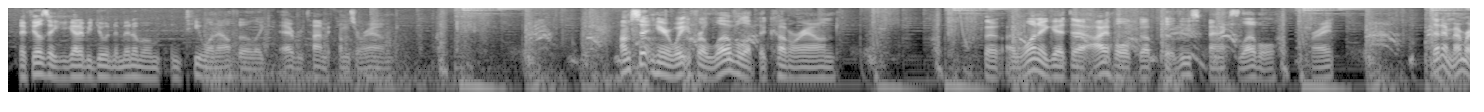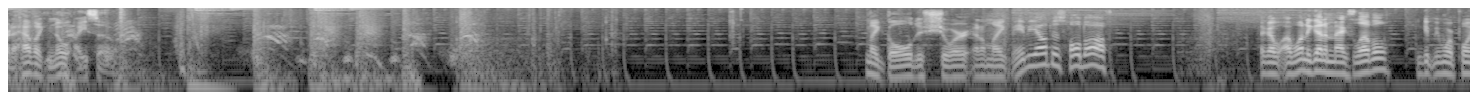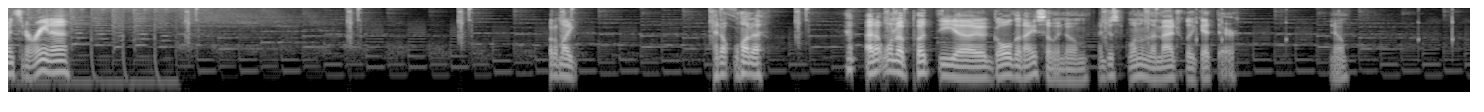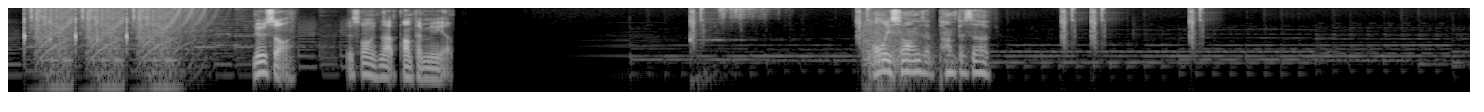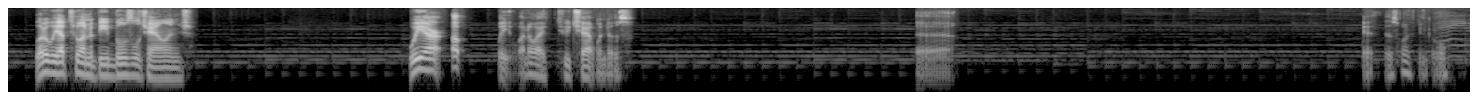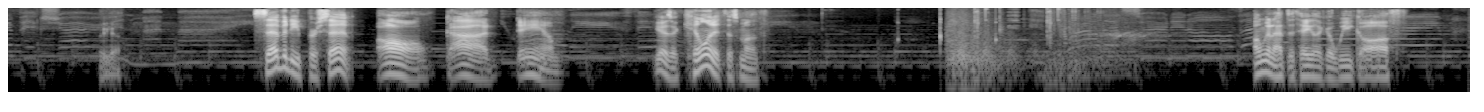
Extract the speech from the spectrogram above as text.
It feels like you got to be doing the minimum in T1 alpha like every time it comes around. I'm sitting here waiting for a level up to come around. So I want to get that eye Hulk up to at least max level, right? Then I remember to have like no ISO. My gold is short, and I'm like, maybe I'll just hold off. Like, I, I want to get a max level, get me more points in arena. But I'm like, I don't want to, I don't want to put the uh, gold and ISO into them. I just want them to magically get there, you know? New song. This song's not pumping me up. Only songs that pump us up. What are we up to on the Bee Boozle challenge? We are up. Wait, why do I have two chat windows? Uh, yeah, this one can go. There we go. 70%. Oh, god damn. You guys are killing it this month. I'm gonna have to take like a week off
